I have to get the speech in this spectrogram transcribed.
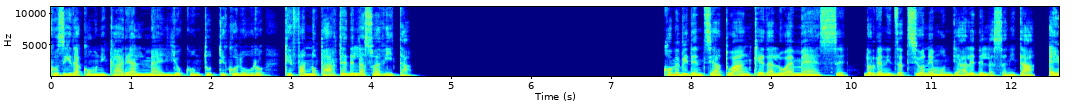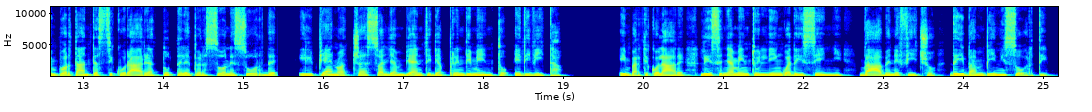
così da comunicare al meglio con tutti coloro che fanno parte della sua vita. Come evidenziato anche dall'OMS, l'Organizzazione Mondiale della Sanità, è importante assicurare a tutte le persone sorde il pieno accesso agli ambienti di apprendimento e di vita. In particolare, l'insegnamento in lingua dei segni va a beneficio dei bambini sordi.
